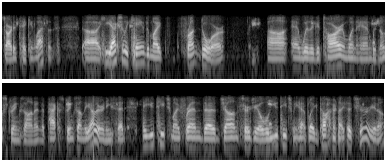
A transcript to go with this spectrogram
started taking lessons. Uh, he actually came to my front door uh, and with a guitar in one hand with no strings on it and a pack of strings on the other. And he said, "Hey, you teach my friend uh, John Sergio. Will you teach me how to play guitar?" And I said, "Sure," you know.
